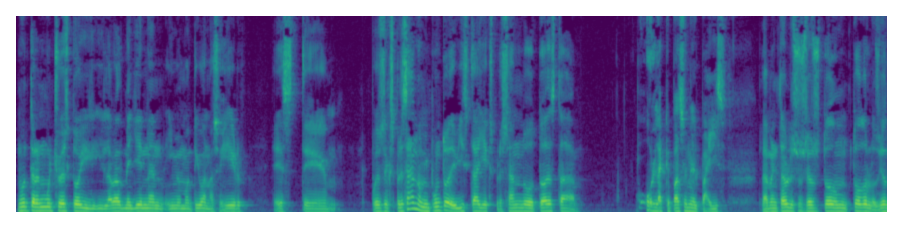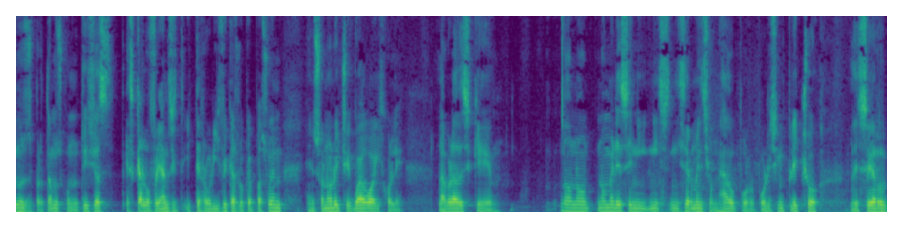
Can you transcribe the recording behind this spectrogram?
nutren mucho esto y, la verdad me llenan y me motivan a seguir este pues expresando mi punto de vista y expresando toda esta ola que pasa en el país lamentables sucesos todo, todos los días nos despertamos con noticias escalofriantes y, terroríficas lo que pasó en, en Sonora y Chihuahua híjole la verdad es que no, no, no merece ni, ni, ser mencionado por, por el simple hecho de ser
